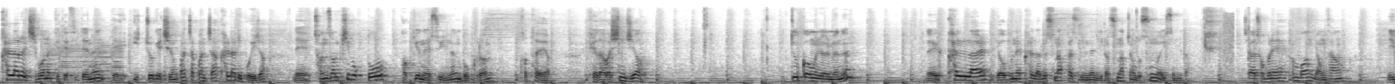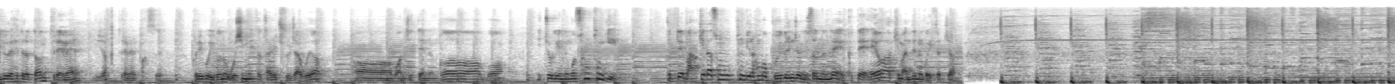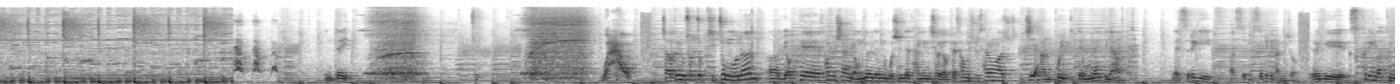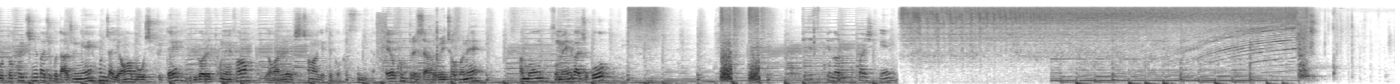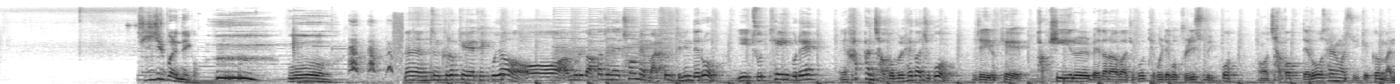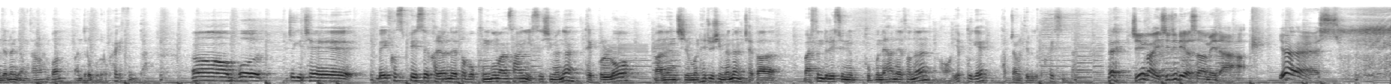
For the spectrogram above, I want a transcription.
칼날을 집어넣게 됐을 때는 네, 이쪽에 지금 반짝반짝 칼날이 보이죠 네 전선 피복도 벗겨낼 수 있는 뭐 그런 커터예요 게다가 심지어 뚜껑을 열면은 네, 칼날, 여분의 칼날을 수납할 수 있는 이런 수납장도 숨어 있습니다. 제가 저번에 한번 영상 리뷰를 해드렸던 드레멜이죠. 드레멜 박스. 그리고 이거는 50m짜리 줄자고요. 어, 먼지 떼는 거, 뭐 이쪽에 있는 건 송풍기. 그때 마끼다 송풍기를 한번 보여드린 적이 있었는데 그때 air hockey 만드는 거 있었죠. 근데 wow. 자 그리고 저쪽 뒤쪽 문은 어, 옆에 사무실이랑 연결되는 곳인데 당연히 제가 옆에 사무실 사용하지 않고 있기 때문에 그냥 네 쓰레기 아 쓰, 쓰레기는 아니죠. 여기 스크린 같은 것도 설치해가지고 나중에 혼자 영화 보고 싶을 때 이거를 통해서 영화를 시청하게 될 것 같습니다. air compressor 우리 저번에 한번 구매해가지고 fidget spinner로 폭발시킨 뒤질 뻔했네 이거. 오. 네, 아무튼 그렇게 됐고요. 어, 아무래도 아까 전에 처음에 말씀드린 대로 이 두 테이블에 합판 작업을 해가지고 이제 이렇게 바퀴를 매달아가지고 대굴대굴 굴릴 수도 있고 어, 작업대로 사용할 수 있게끔 만드는 영상을 한번 만들어 보도록 하겠습니다. 어, 뭐 저기 제 maker space에 관련돼서 뭐 궁금한 사항이 있으시면은 댓글로 많은 질문 해주시면은 제가 말씀드릴 수 있는 부분에 한해서는 어, 예쁘게 답장을 드리도록 하겠습니다. 네, 지금까지 지질이었습니다. yes.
